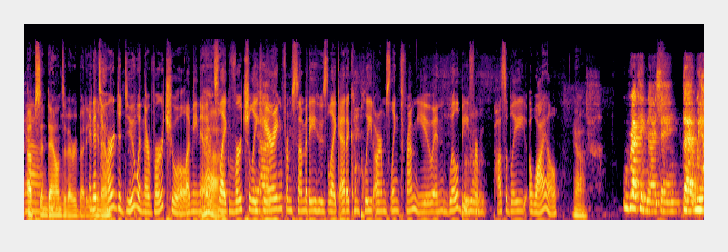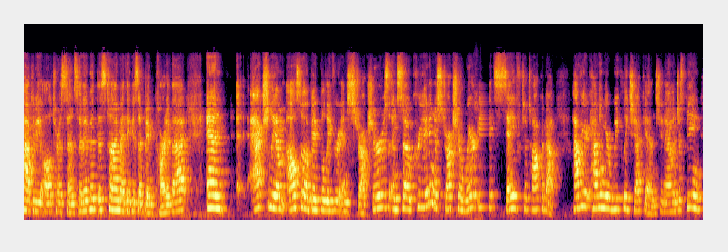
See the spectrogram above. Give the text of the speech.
yeah. ups and downs of everybody. And it's know? hard to do when they're virtual. I mean, yeah. it's like virtually yeah. caring from somebody who's like at a complete arm's length from you and will be mm-hmm. for possibly a while. Yeah recognizing that we have to be ultra sensitive at this time i think is a big part of that. And actually i'm also a big believer in structures. And so creating a structure where it's safe to talk about have your having your weekly check-ins you know and just being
